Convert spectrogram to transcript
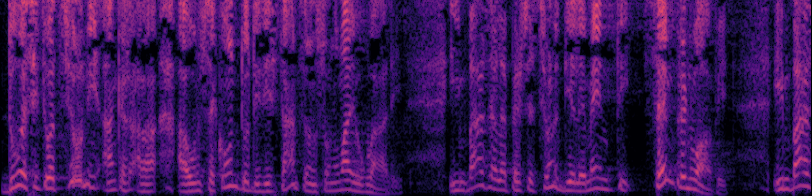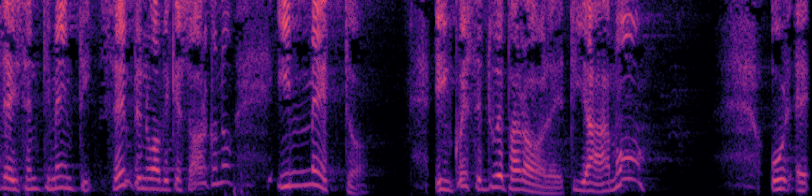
due situazioni anche a, a un secondo di distanza non sono mai uguali, in base alla percezione di elementi sempre nuovi, in base ai sentimenti sempre nuovi che sorgono, immetto in queste due parole ti amo, eh,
